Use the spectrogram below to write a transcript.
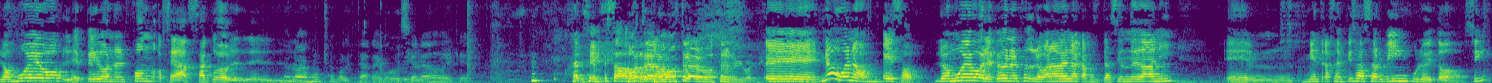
Lo muevo, le pego en el fondo, o sea, saco el... el- No lo hagas mucho porque está recondicionado de que... se empezaba a perder igual. eh, no, bueno, eso. Lo muevo, le pego en el fondo, lo van a ver en la capacitación de Dani. eh, mientras empiezo a hacer vínculo y todo, ¿sí?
